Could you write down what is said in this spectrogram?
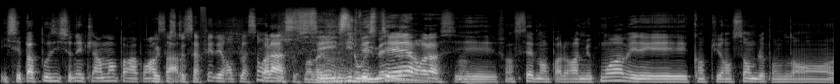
il ne s'est pas positionné clairement par rapport à ça. Parce que ça fait des remplaçants. Voilà, c'est une vie de vestiaire. Voilà, c'est, enfin, Seb en parlera mieux que moi, mais quand tu es ensemble pendant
